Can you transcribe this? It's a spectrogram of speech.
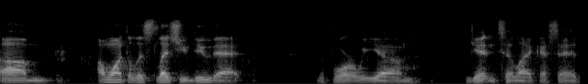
um, I want to let let you do that before we um get into like I said,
